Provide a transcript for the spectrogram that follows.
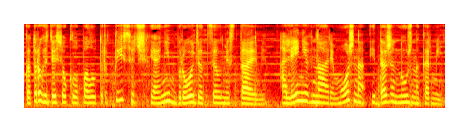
которых здесь около полутора тысяч, и они бродят целыми стаями. Оленей в Наре можно и даже нужно кормить.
